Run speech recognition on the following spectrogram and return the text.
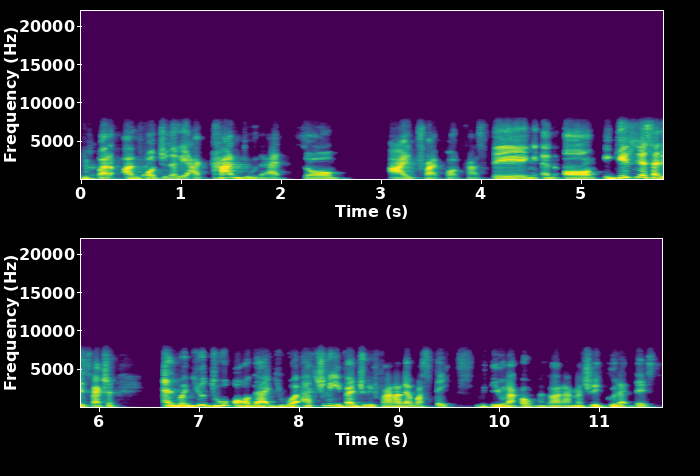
But unfortunately, I can't do that. So I tried podcasting and all. It gives me a satisfaction. And when you do all that, you will actually eventually find out that what sticks with you. Like, oh my God, I'm actually good at this.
